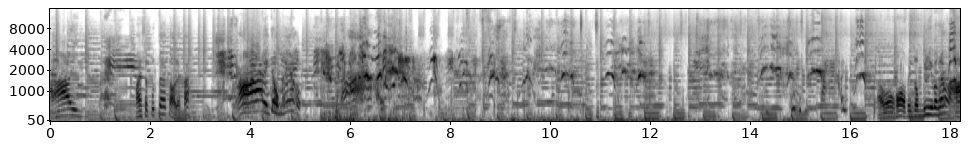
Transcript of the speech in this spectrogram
ไปไปสกูตเตอร์ต่อเลยค่ะไปเจ้าแมวเอาพ่อเป็นซอมบี้บ้างแล้วอ่า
